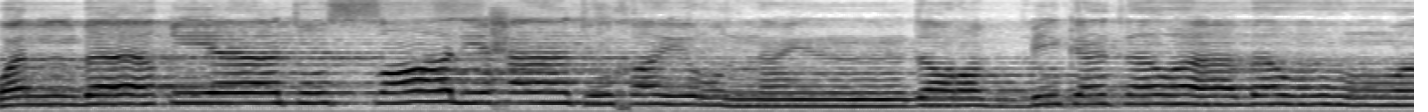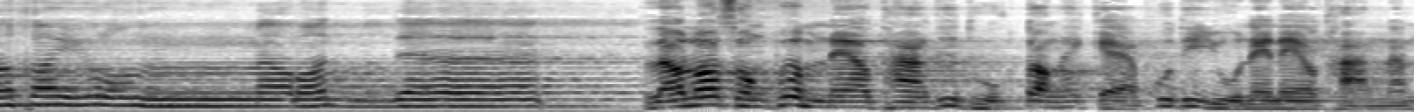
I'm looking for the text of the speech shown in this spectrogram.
والباقيات الصالحات خير عند ربك ثوابا وخير مردا แล้วลอทรงเพิ่มแนวทางที่ถูกต้องให้แก่ผู้ที่อยู่ในแนวทางนั้น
